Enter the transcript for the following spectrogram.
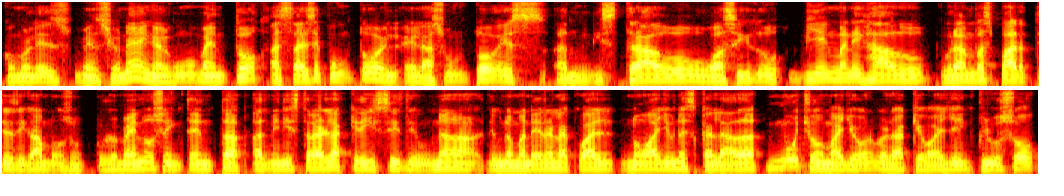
como les mencioné en algún momento, hasta ese punto el, el asunto es administrado o ha sido bien manejado por ambas partes, digamos, o por lo menos se intenta administrar la crisis de una, de una manera en la cual no haya una escalada mucho mayor, ¿verdad? Que vaya incluso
